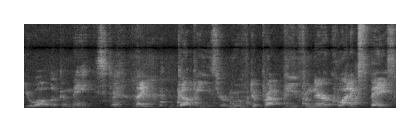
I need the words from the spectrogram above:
you all look amazed. Like guppies removed abruptly from their aquatic space.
